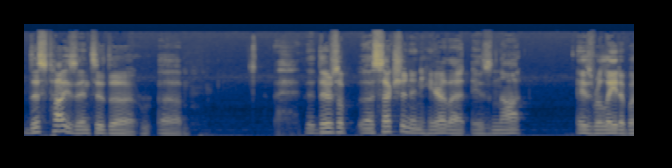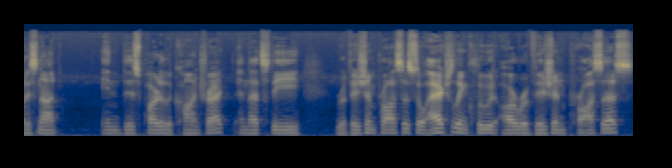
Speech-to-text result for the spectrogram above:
This ties into the um th- there's a, a section in here that is not is related, but it's not in this part of the contract, and that's the revision process. So I actually include our revision process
